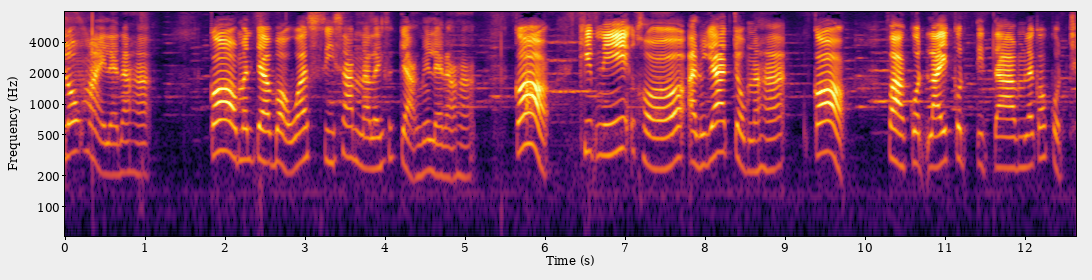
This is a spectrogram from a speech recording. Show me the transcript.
โลกใหม่เลยนะฮะ ก็มันจะบอกว่าซีซั่นอะไรสักอย่างนี่แหละนะฮะ ก็คลิปนี้ขออนุญาตจบนะฮะ ก็ฝากกดไลค์ กดติดตาม แล้วก็กดแช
